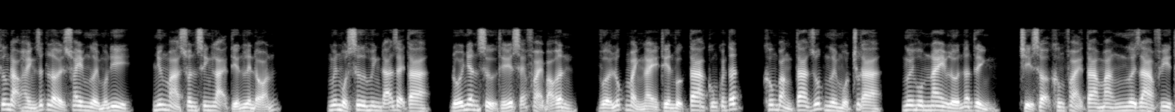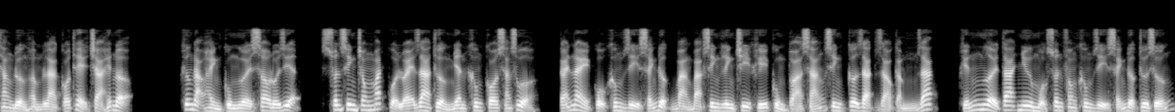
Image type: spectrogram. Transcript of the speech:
Khương đạo hành dứt lời xoay người muốn đi, nhưng mà xuân sinh lại tiến lên đón. Nguyên một sư huynh đã dạy ta, đối nhân xử thế sẽ phải báo ân, vừa lúc mảnh này thiên vực ta cũng quen tất, không bằng ta giúp ngươi một chút ta, ngươi hôm nay lớn ân tình, chỉ sợ không phải ta mang ngươi ra phi thăng đường hầm là có thể trả hết nợ. Khương đạo hành cùng người sau đối diện xuân sinh trong mắt của lóe ra thường nhân không có sáng sủa, cái này cổ không gì sánh được bàng bạc sinh linh chi khí cùng tỏa sáng sinh cơ giạt rào cảm giác, khiến người ta như một xuân phong không gì sánh được thư sướng.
